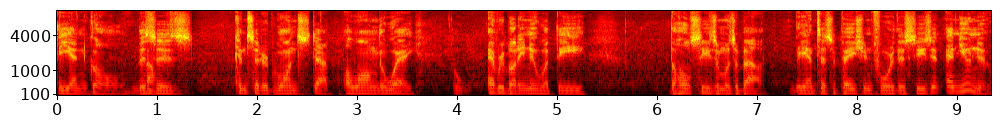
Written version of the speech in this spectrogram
the end goal. This No. is considered one step along the way. Everybody knew what the the whole season was about, the anticipation for this season, and you knew.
